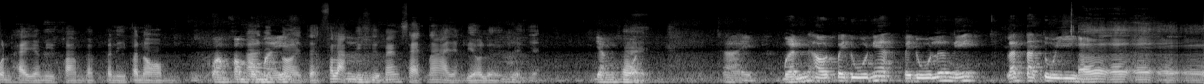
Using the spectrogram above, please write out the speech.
คนไทยยังมีความแบบปณีประนอมความคอมโพอ่าไมนิดหน่อย แต่ฝรั่งนี่อืมคือแม่งแสกหน้าอย่างเดียวเลยอืมอะไรเงี้ยยังโหใช่ดใช่ เหมือนเอาไปดูเนี่ยไปดูเรื่องนี้รัตตาตุย เออเออเออเออเออ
